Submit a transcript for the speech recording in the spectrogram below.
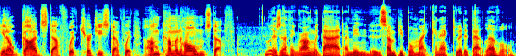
you know, God stuff, with churchy stuff, with "I'm coming home" stuff. Well, there's nothing wrong with that. I mean, some people might connect to it at that level,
